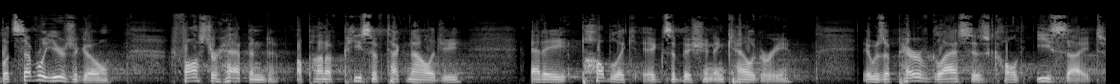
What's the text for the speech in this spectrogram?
But several years ago, Foster happened upon a piece of technology at a public exhibition in Calgary. It was a pair of glasses called eSight.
